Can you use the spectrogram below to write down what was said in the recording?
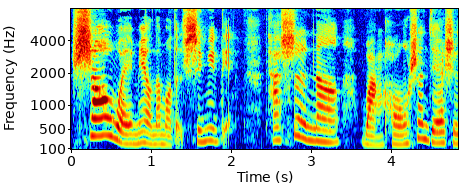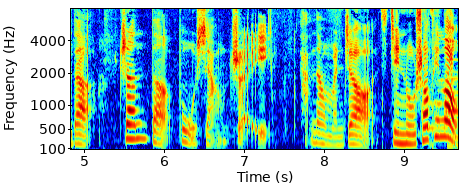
稍微没有那么的新一点。它是呢，网红圣结石的《真的不想追》。好，那我们就进入收听喽。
